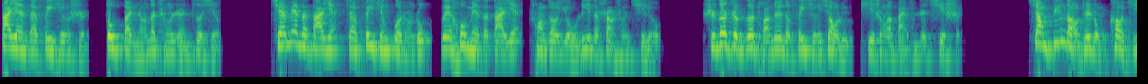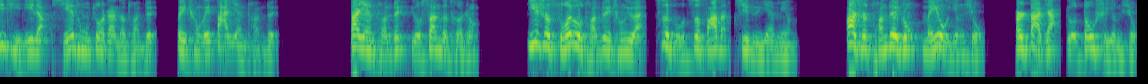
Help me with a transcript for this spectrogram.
大雁在飞行时都本能的呈人字形，前面的大雁在飞行过程中为后面的大雁创造有力的上升气流，使得整个团队的飞行效率提升了百分之七十。像冰岛这种靠集体力量协同作战的团队被称为大雁团队。大雁团队有三个特征：一是所有团队成员自主自发的纪律严明；二是团队中没有英雄，而大家又都是英雄；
